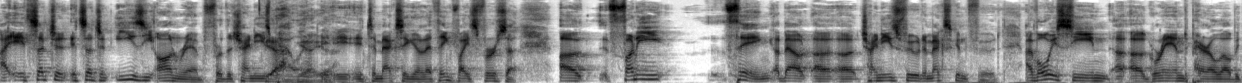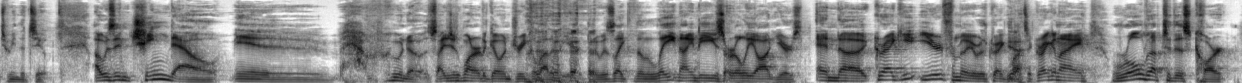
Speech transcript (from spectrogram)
I, it's such a it's such an easy on ramp for the Chinese Yeah, palate yeah, yeah. into Mexican, and I think vice versa. Uh, funny thing about uh, uh, Chinese food and Mexican food, I've always seen a, a grand parallel between the two. I was in Qingdao. Uh, who knows? I just wanted to go and drink a lot of beer, but it was like the late '90s, early aught years. And uh, Greg, you, you're familiar with Greg Matza. Greg and I rolled up to this cart,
